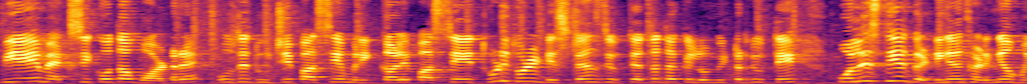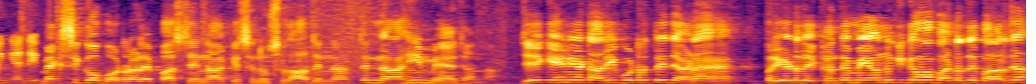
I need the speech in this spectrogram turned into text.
ਵੀ ਇਹ ਮੈਕਸੀਕੋ ਦਾ ਬਾਰਡਰ ਹੈ। ਉਸ ਦੇ ਦੂਜੇ ਪਾਸੇ, ਅਮਰੀਕਾ ਵਾਲੇ ਪਾਸੇ ਥੋੜੀ ਥੋੜੀ ਡਿਸਟੈਂਸ ਦੇ ਉੱਤੇ ਅੱਧਾ ਅੱਧਾ ਕਿਲੋਮੀਟਰ ਦੇ ਉੱਤੇ ਪੁਲਿਸ ਦੀਆਂ ਗੱਡੀਆਂ ਖੜੀਆਂ ਹੋਈਆਂ ਨੇ। ਮੈਕਸੀਕੋ ਬਾਰਡਰ ਵਾਲੇ ਪਾਸੇ ਨਾ ਕਿਸੇ ਨੂੰ ਸਲਾਹ ਦਿੰਨਾ ਤੇ ਨਾ ਹੀ ਮੈਂ ਜਾਣਾ। ਜੇ ਕਿਸੇ ਨੇ ਅਟਾਰੀ ਬਾਰਡਰ ਤੇ ਜਾਣਾ ਹੈ, ਪਰੇਡ ਦੇਖਣ ਤੇ ਮੈਂ ਉਹਨੂੰ ਕੀ ਕਹਾਂ ਬਾਰਡਰ ਦੇ ਬਾਹਰ ਜਾ।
